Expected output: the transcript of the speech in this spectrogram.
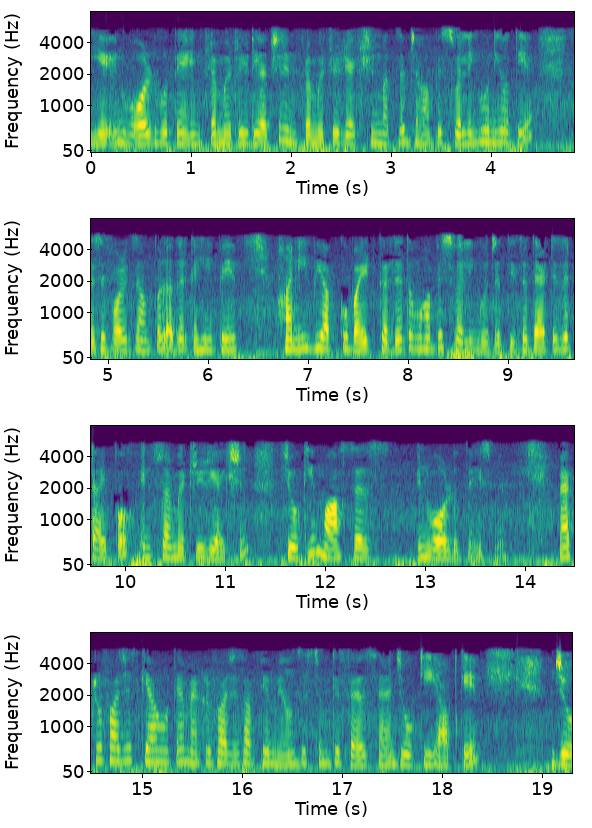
ये इन्वॉल्व होते हैं इन्फ्लेमेटरी रिएक्शन इन्फ्लेमेटरी रिएक्शन मतलब जहाँ पे स्वेलिंग होनी होती है. जैसे फॉर एग्जांपल अगर कहीं पे हनी भी आपको बाइट कर दे तो वहाँ पे स्वेलिंग हो जाती है. तो that is a type of inflammatory reaction जो कि मास सेल्स इन्वॉल्व होते हैं इसमें। मैक्रोफाजेस क्या होते हैं? मैक्रोफाजेस आपके इम्यून सिस्टम के सेल्स हैं जो कि आपके जो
